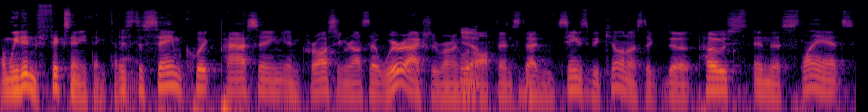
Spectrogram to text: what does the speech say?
and we didn't fix anything tonight. It's the same quick passing and crossing routes that we're actually running Yeah. on offense that seems to be killing us. The, the posts and the slants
